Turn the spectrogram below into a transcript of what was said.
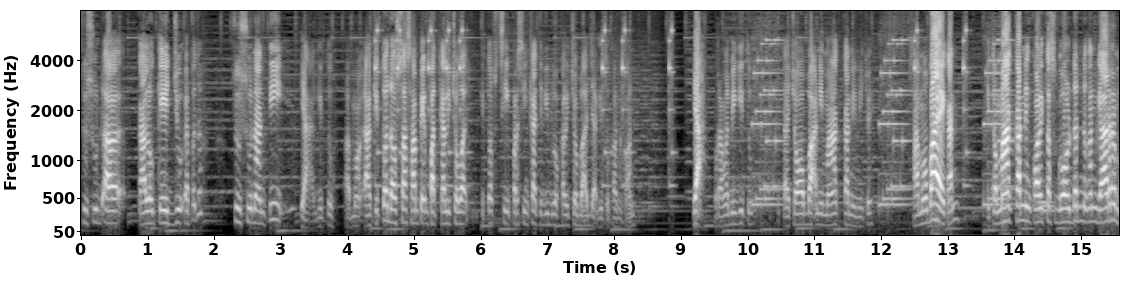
susu uh, kalau keju apa tuh? Susu nanti ya gitu. Kita udah usah sampai empat kali coba. Kita persingkat jadi dua kali coba aja gitu kan kawan Ya, kurang lebih gitu. Kita coba nih makan ini, cuy. Sama baik kan? Kita makan yang kualitas golden dengan garam.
